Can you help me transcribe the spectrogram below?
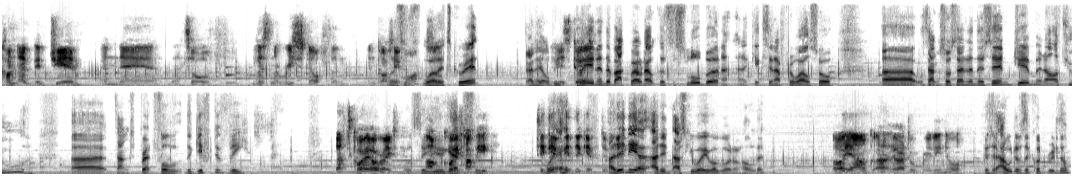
contacted Jim and, uh, sort of listened to Reese stuff and, and got Well, him on. well, so- it's great. And it'll be good. playing in the background now because it's a slow burner and it kicks in after a while. So, uh, well, thanks for sending this in, Jim and Arttu. Uh, thanks, Brett, for the gift of V. that's quite all right. We'll see I'm you quite again happy soon. To Wait, give you the gift of I didn't. hear- I didn't ask you where you were going on holiday. Oh yeah, I'm, I, I don't really know. Is it out of the country though?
